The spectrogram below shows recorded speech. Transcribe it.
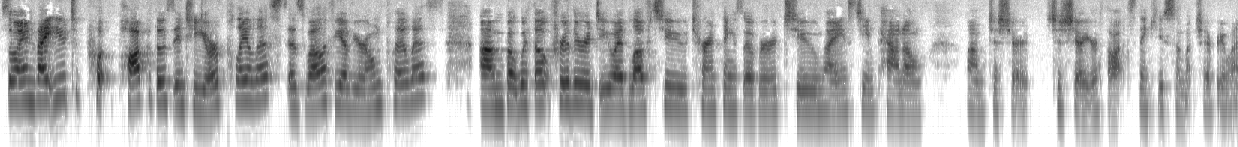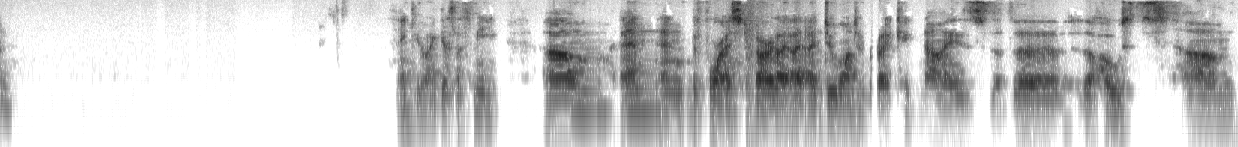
So I invite you to put, pop those into your playlist as well if you have your own playlist. Um, but without further ado, I'd love to turn things over to my esteemed panel um, to share to share your thoughts. Thank you so much, everyone. Thank you. I guess that's me. Um, and and before I start, I, I do want to recognize the the hosts, um,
